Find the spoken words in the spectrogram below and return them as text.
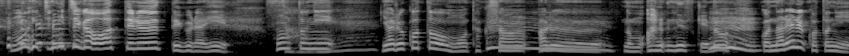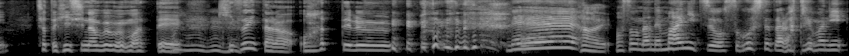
もう一日が終わってるってぐらい、本当にね。やることもたくさんあるのもあるんですけど、うんこう慣れることにちょっと必死な部分もあって、気づいたら終わってる。ねえ。はい。まあそんなね、毎日を過ごしてたらあっという間に、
